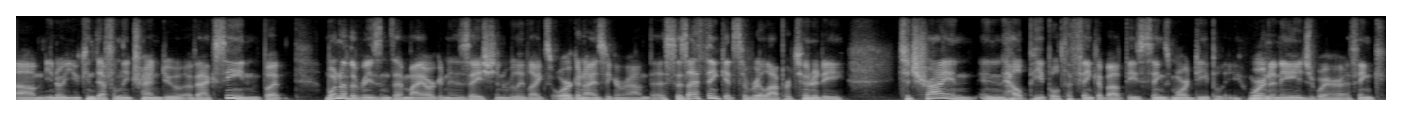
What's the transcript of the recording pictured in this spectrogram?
um, you know, you can definitely try and do a vaccine. But one of the reasons that my organization really likes organizing around this is I think it's a real opportunity to try and, and help people to think about these things more deeply. We're in an age where I think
